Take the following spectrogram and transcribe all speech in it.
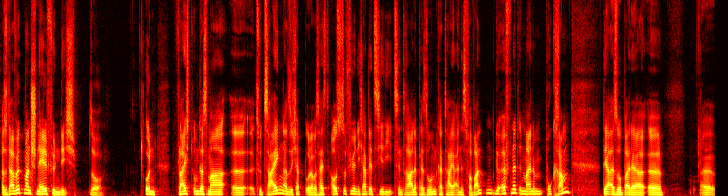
Also da wird man schnell fündig. So. Und vielleicht, um das mal äh, zu zeigen, also ich habe, oder was heißt auszuführen, ich habe jetzt hier die zentrale Personenkartei eines Verwandten geöffnet in meinem Programm, der also bei der äh, äh,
